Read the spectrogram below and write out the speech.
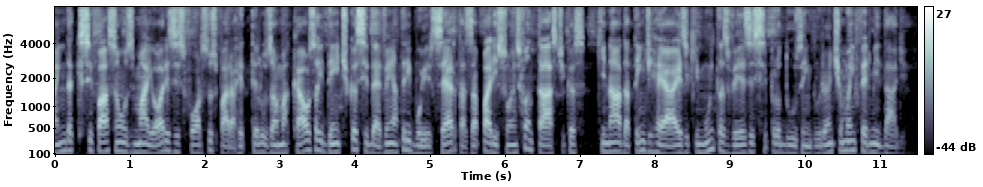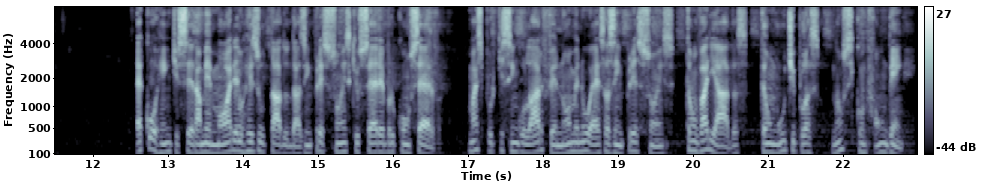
Ainda que se façam os maiores esforços para retê-los a uma causa idêntica, se devem atribuir certas aparições fantásticas, que nada têm de reais e que muitas vezes se produzem durante uma enfermidade. É corrente ser a memória o resultado das impressões que o cérebro conserva. Mas por que singular fenômeno essas impressões, tão variadas, tão múltiplas, não se confundem?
